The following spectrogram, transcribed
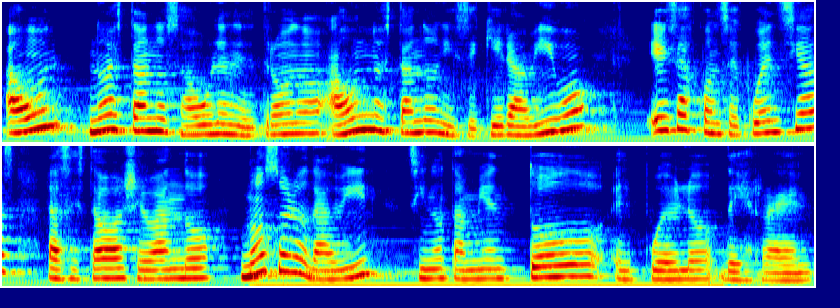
aún no estando Saúl en el trono, aún no estando ni siquiera vivo, esas consecuencias las estaba llevando no solo David, sino también todo el pueblo de Israel.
